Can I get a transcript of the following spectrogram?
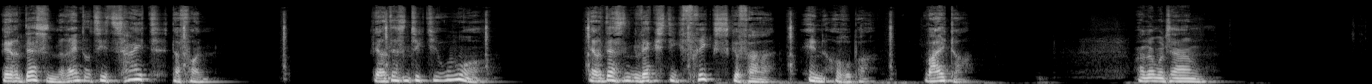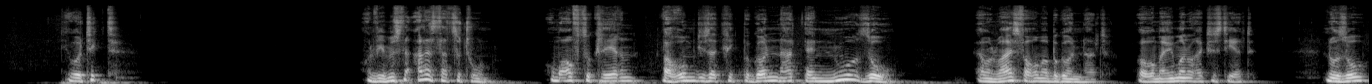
währenddessen rennt uns die Zeit davon. Währenddessen tickt die Uhr. Währenddessen wächst die Kriegsgefahr in Europa weiter. Meine Damen und Herren, die Uhr tickt. Und wir müssen alles dazu tun, um aufzuklären, warum dieser Krieg begonnen hat, denn nur so, wenn man weiß, warum er begonnen hat, warum er immer noch existiert, nur so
